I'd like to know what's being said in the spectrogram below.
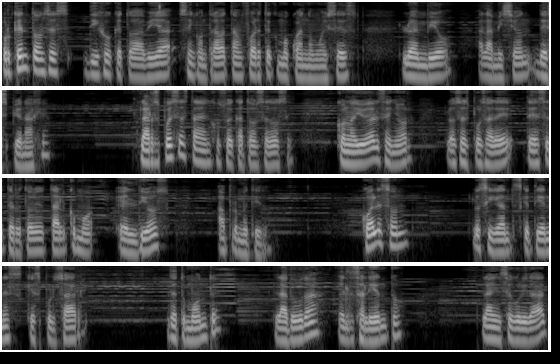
¿Por qué entonces dijo que todavía se encontraba tan fuerte como cuando Moisés lo envió a la misión de espionaje? La respuesta está en Josué 14:12. Con la ayuda del Señor los expulsaré de ese territorio tal como el Dios ha prometido. ¿Cuáles son los gigantes que tienes que expulsar de tu monte? La duda, el desaliento, la inseguridad,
